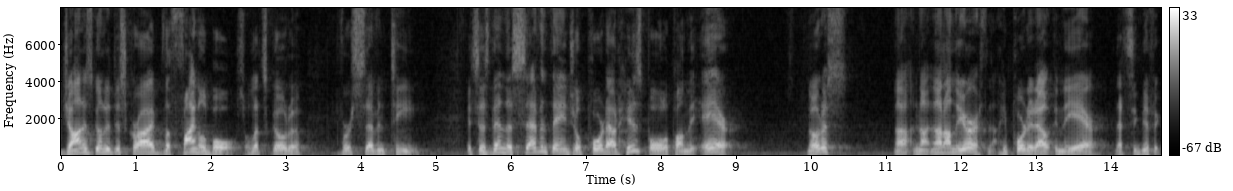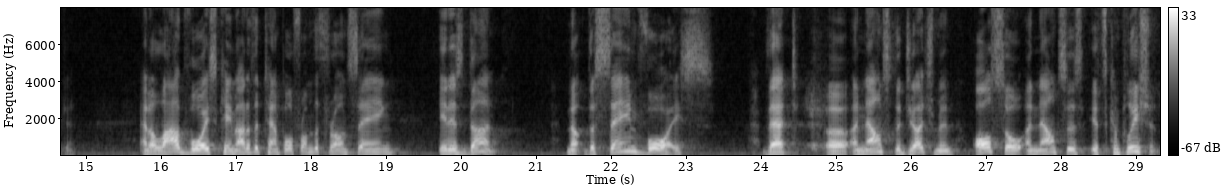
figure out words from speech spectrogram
John is going to describe the final bowl. So let's go to verse 17. It says, then the seventh angel poured out his bowl upon the air. Notice, not, not, not on the earth now, he poured it out in the air. That's significant. And a loud voice came out of the temple from the throne saying, it is done. Now the same voice that uh, announced the judgment also announces its completion.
